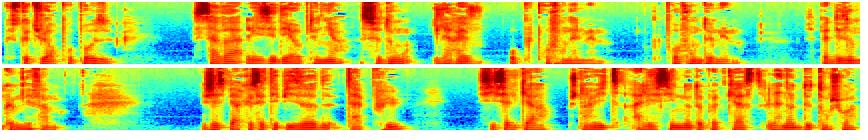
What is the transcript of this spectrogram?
que ce que tu leur proposes, ça va les aider à obtenir ce dont ils rêvent au plus profond d'elles-mêmes, au plus profond d'eux-mêmes. Ça peut être des hommes comme des femmes. J'espère que cet épisode t'a plu. Si c'est le cas, je t'invite à laisser une note au podcast, la note de ton choix.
